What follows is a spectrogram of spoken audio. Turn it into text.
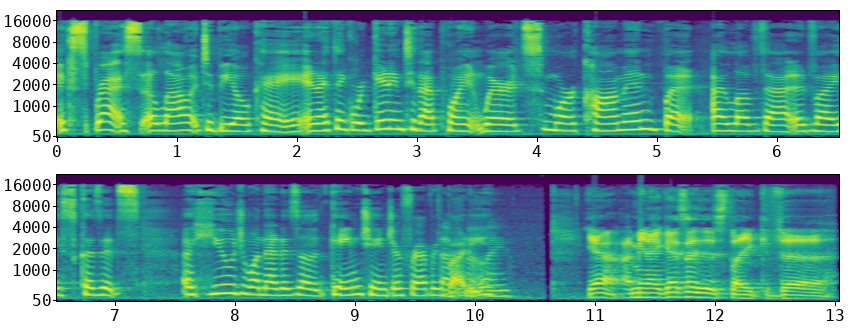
express, allow it to be okay. And I think we're getting to that point where it's more common, but I love that advice because it's a huge one that is a game changer for everybody. Definitely. Yeah, I mean, I guess I just like the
